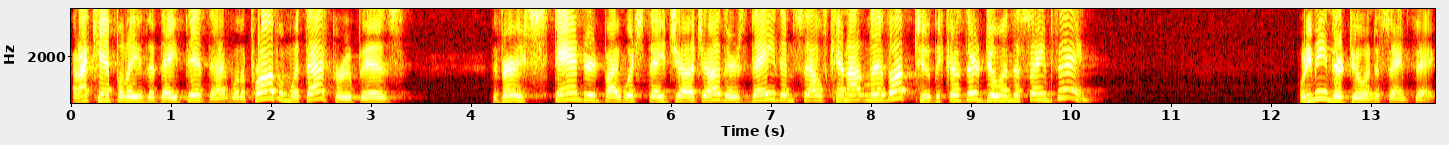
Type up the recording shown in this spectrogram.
and I can't believe that they did that. Well, the problem with that group is the very standard by which they judge others, they themselves cannot live up to because they're doing the same thing. What do you mean they're doing the same thing?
